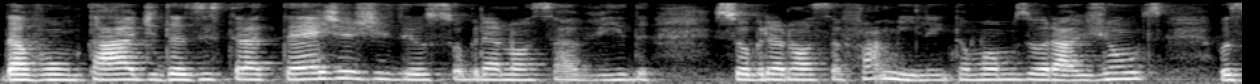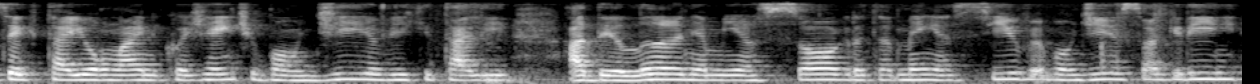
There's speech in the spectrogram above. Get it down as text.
da vontade, das estratégias de Deus sobre a nossa vida, sobre a nossa família. Então vamos orar juntos. Você que está aí online com a gente, bom dia. Vi que está ali a Delane, a minha sogra também, a Silvia. Bom dia, sogrinha.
